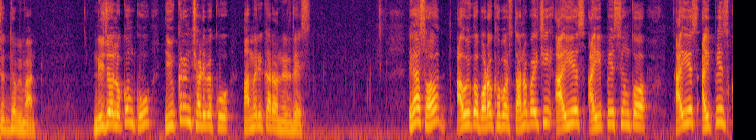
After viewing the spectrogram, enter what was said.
ଯୁଦ୍ଧ ବିମାନ। ନିଜ ଲୋକଙ୍କୁ ୟୁକ୍ରେନ୍ ଛାଡ଼ିବାକୁ ଆମେରିକାର ନିର୍ଦ୍ଦେଶ। ଏହା ସହ ଆଉ ଏକ ବଡ଼ ଖବର ସ୍ଥାନ ପାଇଛି ଆଇଏସ୍ ଆଇପିଏସ୍ଙ୍କ ଆଇଏସ୍ ଆଇପିଏସ୍ଙ୍କ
